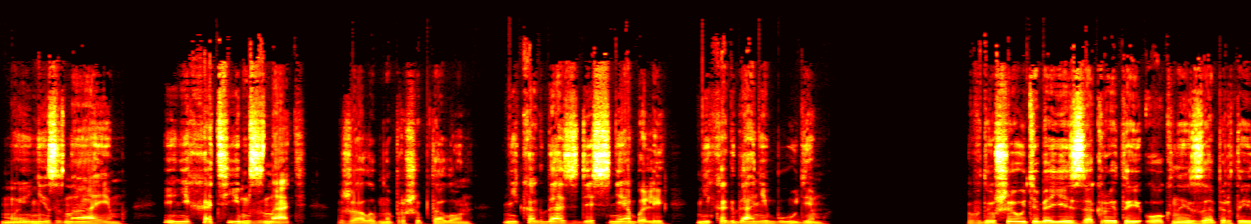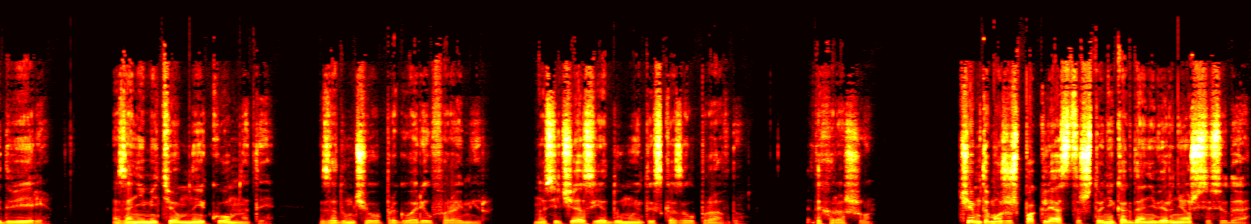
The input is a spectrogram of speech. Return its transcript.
«Мы не знаем и не хотим знать», — жалобно прошептал он. «Никогда здесь не были, никогда не будем». «В душе у тебя есть закрытые окна и запертые двери, а за ними темные комнаты» задумчиво проговорил Фарамир. Но сейчас, я думаю, ты сказал правду. Это хорошо. Чем ты можешь поклясться, что никогда не вернешься сюда,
